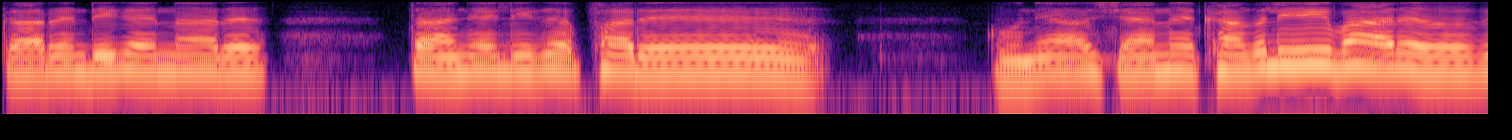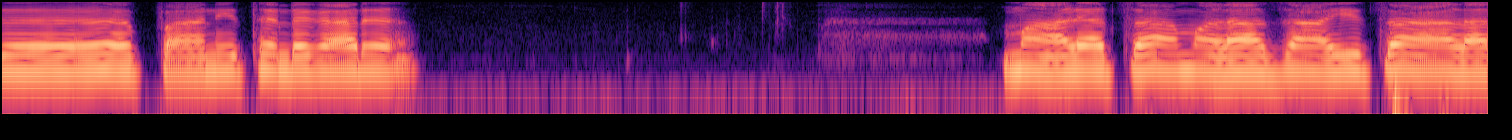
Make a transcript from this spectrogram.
कारंडी गणार तान्याली ग फार कोण्या औशान खांदली बार ग पाणी थंडगार माळ्याचा मळा जाईचा आळा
